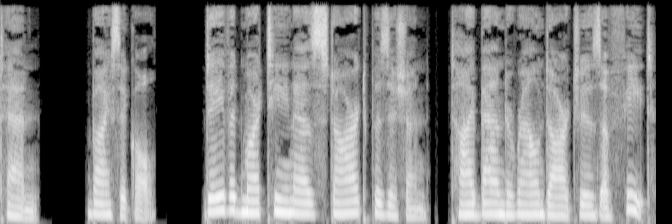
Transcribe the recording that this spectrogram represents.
10. Bicycle. David Martinez start position, tie band around arches of feet,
